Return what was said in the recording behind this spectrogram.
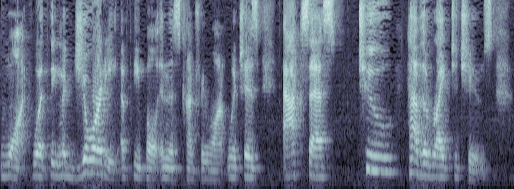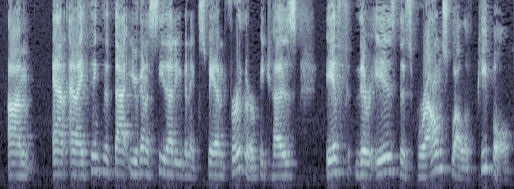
want, what the majority of people in this country want, which is access to have the right to choose. Um, and, and I think that, that you're going to see that even expand further because if there is this groundswell of people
